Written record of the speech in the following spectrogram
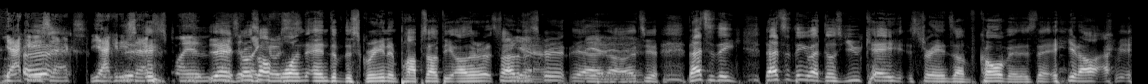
yakety sax, yakety sax is playing. Yeah, it as goes like, off one end of the screen and pops out the other side of the screen. Yeah, Yeah, no, yeah, that's you. That's the thing. That's the thing about those UK strains of COVID is that you know, I mean,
